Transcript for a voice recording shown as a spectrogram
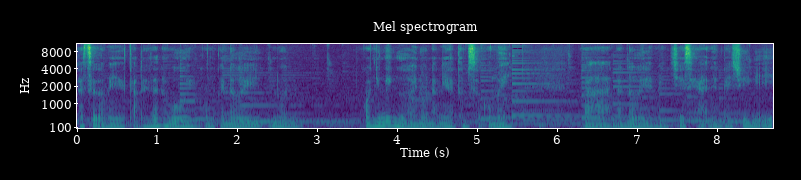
Thật sự mình cảm thấy rất là vui, có một cái nơi luôn, có những cái người luôn lắng nghe tâm sự của mình. Và là nơi để mình chia sẻ những cái suy nghĩ.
